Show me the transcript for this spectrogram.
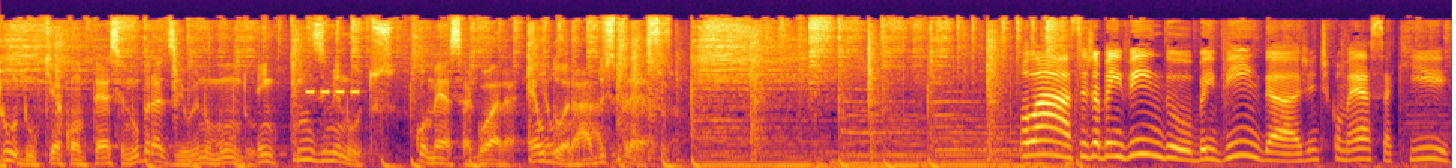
Tudo o que acontece no Brasil e no mundo em 15 minutos. Começa agora Eldorado Expresso. Olá, seja bem-vindo, bem-vinda. A gente começa aqui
